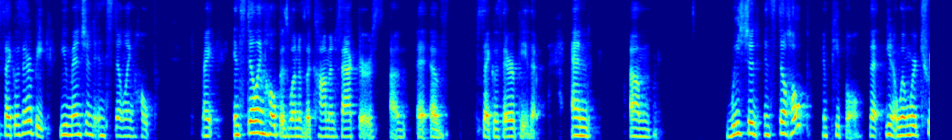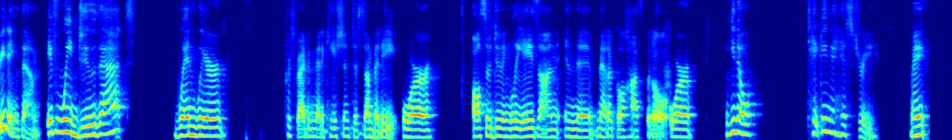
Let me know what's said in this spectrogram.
psychotherapy. You mentioned instilling hope, right? Instilling hope is one of the common factors of, of psychotherapy that, and um, we should instill hope in people that you know when we're treating them if we do that when we're prescribing medication to somebody or also doing liaison in the medical hospital or you know taking a history right?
